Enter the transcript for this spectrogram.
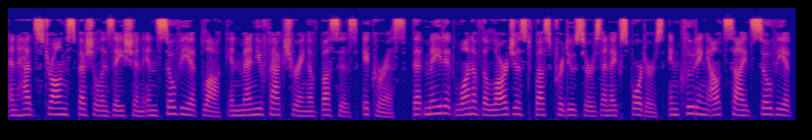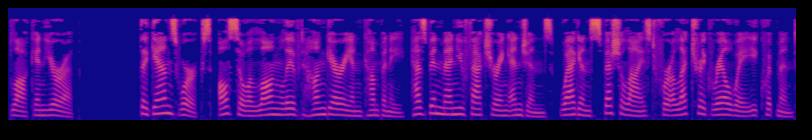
and had strong specialization in Soviet bloc in manufacturing of buses Ikarus, that made it one of the largest bus producers and exporters including outside Soviet bloc and Europe. The Ganz Works, also a long-lived Hungarian company, has been manufacturing engines, wagons specialized for electric railway equipment.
